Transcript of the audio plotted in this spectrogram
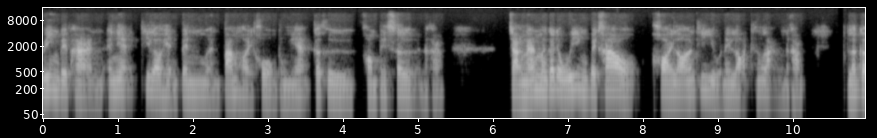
วิ่งไปผ่านไอเนี้ยที่เราเห็นเป็นเหมือนปั๊มหอยโข่งตรงเนี้ยก็คือคอมเพรสเซอร์นะครับ จากนั้นมันก็จะวิ่งไปเข้าคอยร้อนที่อยู่ในหลอดข้างหลังนะครับ แล้วก็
